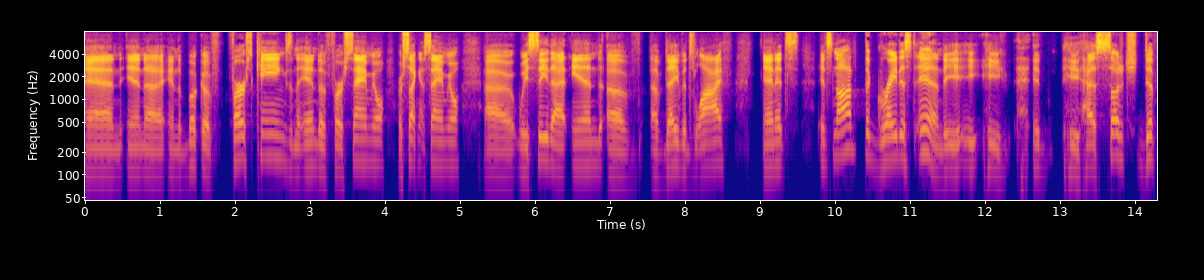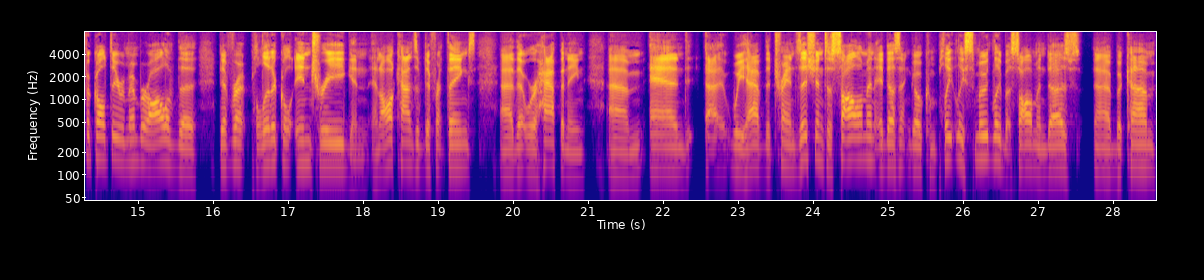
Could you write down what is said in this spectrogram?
And in uh, in the book of First Kings and the end of First Samuel or Second Samuel, uh, we see that end of of David's life, and it's it's not the greatest end. He he he, it, he has such difficulty. Remember all of the different political intrigue and and all kinds of different things uh, that were happening. Um, and uh, we have the transition to Solomon. It doesn't go completely smoothly, but Solomon does uh, become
